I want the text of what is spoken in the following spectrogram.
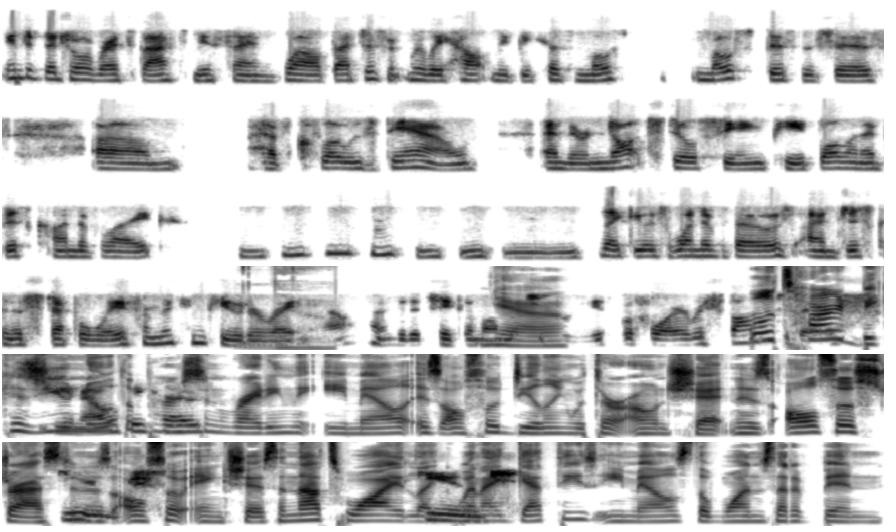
Individual writes back to me saying, "Well, that doesn't really help me because most most businesses um, have closed down and they're not still seeing people." And I'm just kind of like, like it was one of those, I'm just going to step away from the computer right now. I'm going to take a moment yeah. to breathe before I respond. Well, it's hard because you, you know, know, the because person writing the email is also dealing with their own shit and is also stressed huge. and is also anxious. And that's why, like, huge. when I get these emails, the ones that have been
